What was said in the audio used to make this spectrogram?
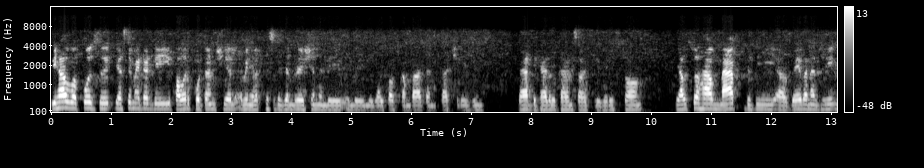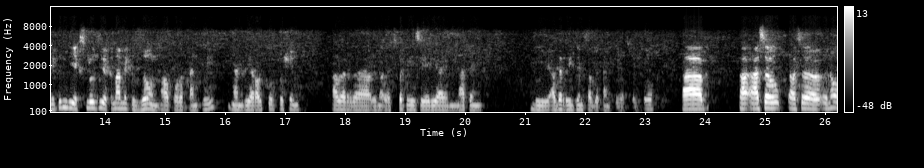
we have of course uh, estimated the power potential i mean electricity generation in the in the, in the gulf of Khambhat and Kutch regions where the tidal currents are actually very strong. We also have mapped the uh, wave energy within the exclusive economic zone of our country and we are also pushing our uh, you know expertise area in mapping the other regions of the country as well. So uh, as a as a you know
